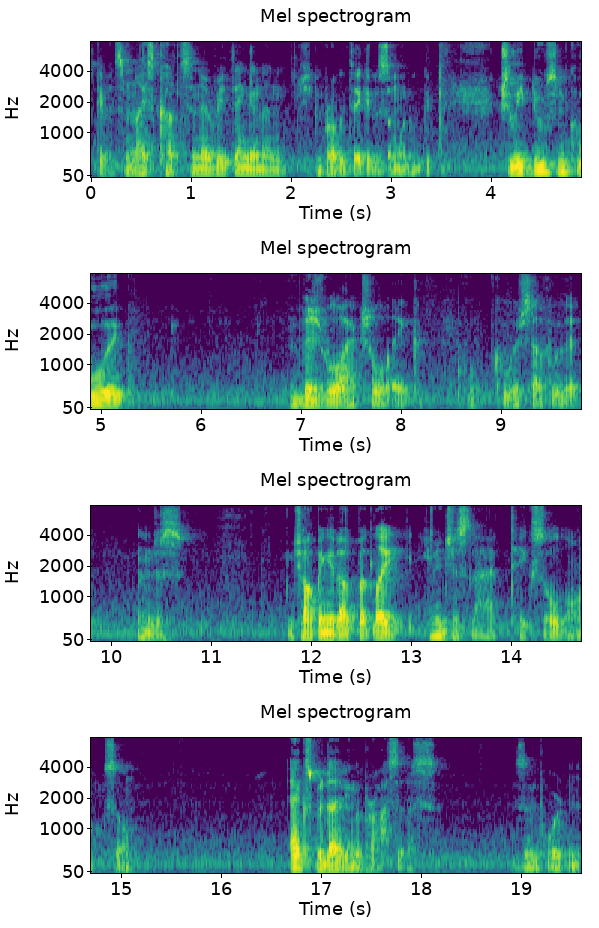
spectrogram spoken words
Just give it some nice cuts and everything, and then she can probably take it to someone who can actually do some cool, like, visual, actual, like, cooler stuff with it. And just chopping it up, but, like, even just that takes so long, so. Expediting the process is important.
